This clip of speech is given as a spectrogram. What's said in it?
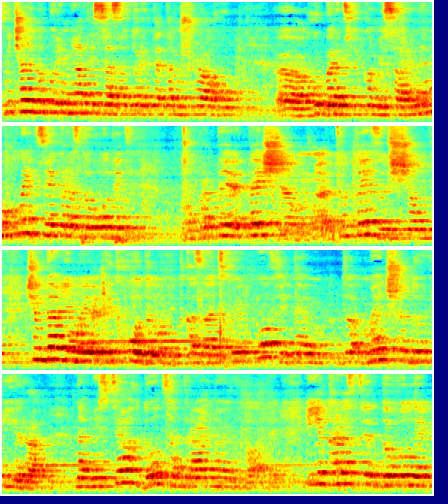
Звичайно, порівнятися з авторитетом Шрагу е, губернські комісари не могли. Це якраз доводить про те, те, що е, цю тезу, що чим далі ми відходимо від казацької епохи, тим менша довіра на місцях до центральної влади. І якраз це довели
